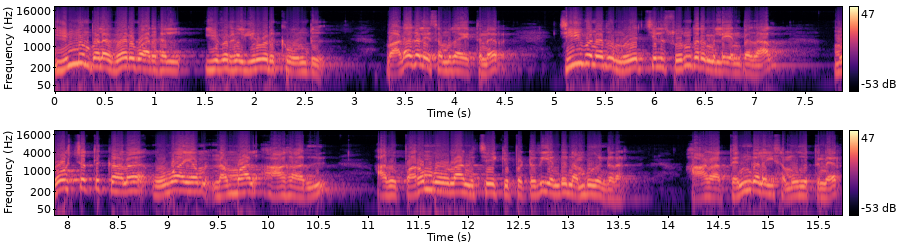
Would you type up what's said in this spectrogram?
இன்னும் பல வேறுபாடுகள் இவர்கள் இருவருக்கு உண்டு. வடகலை சமுதாயத்தினர் ஜீவனது முயற்சியில் சுதந்திரமில்லை என்பதால் மோட்சத்துக்கான உபாயம் நம்மால் ஆகாது அது பரம்பொருளால் நிச்சயிக்கப்பட்டது என்று நம்புகின்றனர். ஆனால் தென்கலை சமூகத்தினர்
